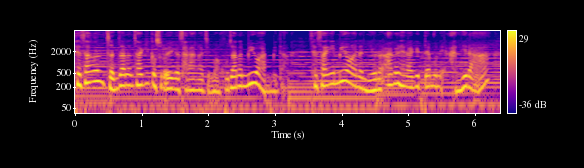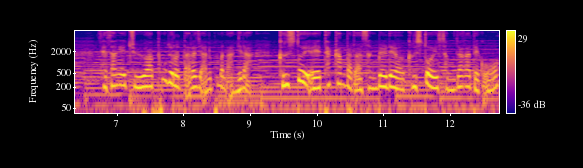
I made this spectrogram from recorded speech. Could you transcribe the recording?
세상은 전자는 자기 것으로 여겨 사랑하지만 후자는 미워합니다. 세상이 미워하는 이유는 악을 행하기 때문이 아니라 세상의 주유와 풍조를 따르지 않을 뿐만 아니라 그리스도에 의해 택함 받아 성별되어 그리스도의 성자가 되고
